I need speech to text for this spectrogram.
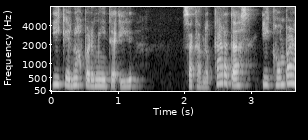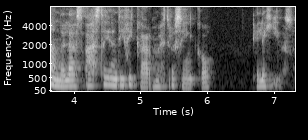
y que nos permite ir sacando cartas y comparándolas hasta identificar nuestros cinco elegidos.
